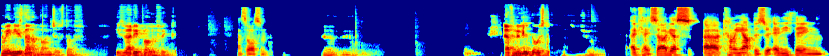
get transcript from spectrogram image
I mean, he's done a bunch of stuff. He's very prolific. That's awesome. Yeah, yeah. Definitely those two, sure. Okay, so I guess uh, coming up, is there anything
